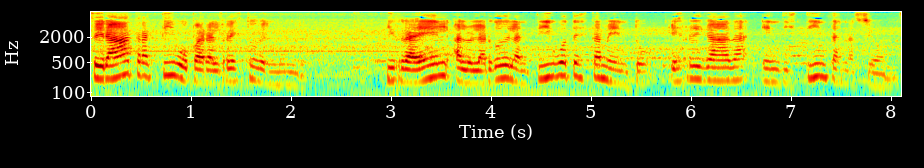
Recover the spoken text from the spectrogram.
será atractivo para el resto del mundo. Israel a lo largo del Antiguo Testamento es regada en distintas naciones.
